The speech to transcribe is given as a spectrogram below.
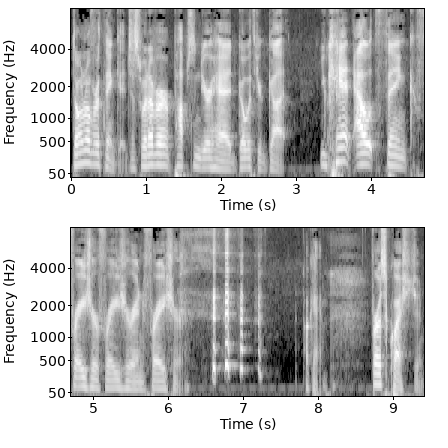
Don't overthink it. Just whatever pops into your head, go with your gut. You can't outthink Frasier, Frasier, and Frasier. okay. First question.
